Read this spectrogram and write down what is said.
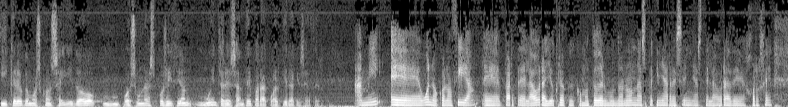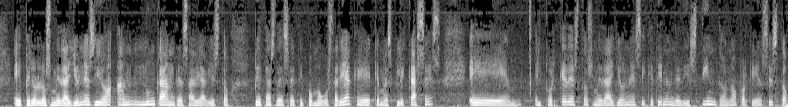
y creo que hemos conseguido pues una exposición muy interesante para cualquiera que se acerque. A mí, eh, bueno, conocía eh, parte de la obra, yo creo que como todo el mundo, ¿no? Unas pequeñas reseñas de la obra de Jorge, eh, pero los medallones yo an, nunca antes había visto piezas de ese tipo. Me gustaría que, me explicases eh, el porqué de estos medallones y qué tienen de distinto, ¿no? Porque, insisto,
